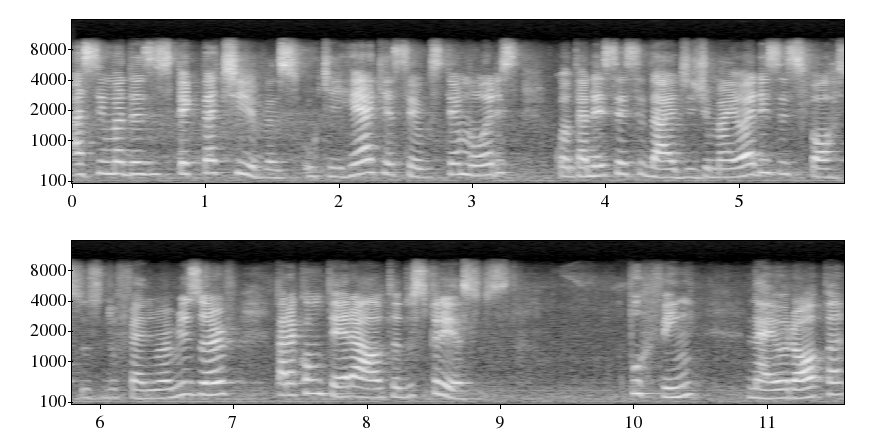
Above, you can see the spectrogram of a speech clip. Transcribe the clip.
acima das expectativas, o que reaqueceu os temores quanto à necessidade de maiores esforços do Federal Reserve para conter a alta dos preços. Por fim, na Europa,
